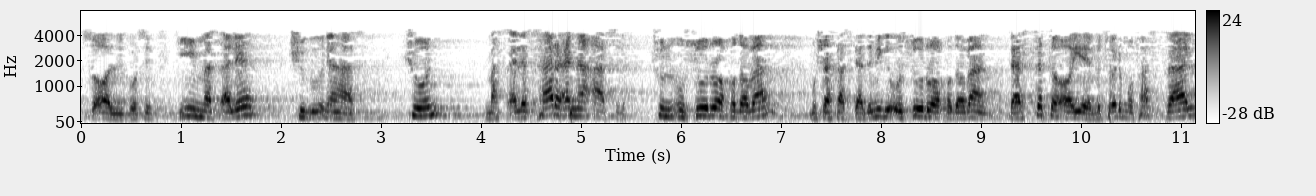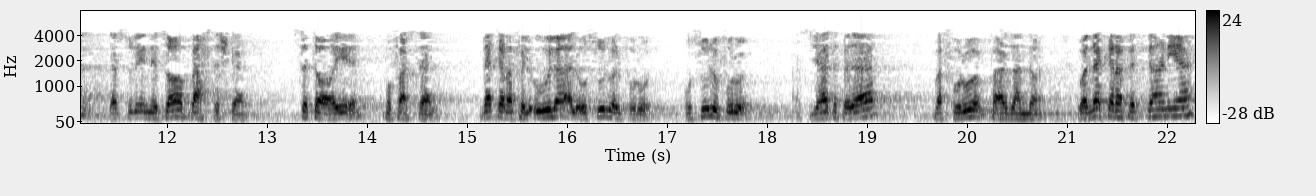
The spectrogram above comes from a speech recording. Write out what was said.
سوال می‌پرسید که این مسئله چگونه هست؟ چون مسئله فرع نه اصل چون اصول را خداوند مشخص کرده. میگه اصول را خداوند در سه تا آیه به طور مفصل در سوره نساء بحثش کرد. سه تا آیه مفصل. ذکر فی الاولى الاصول والفروع. اصول و فروع. جهت پدر و فروع فرزندان و ذکر فی الثانیه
